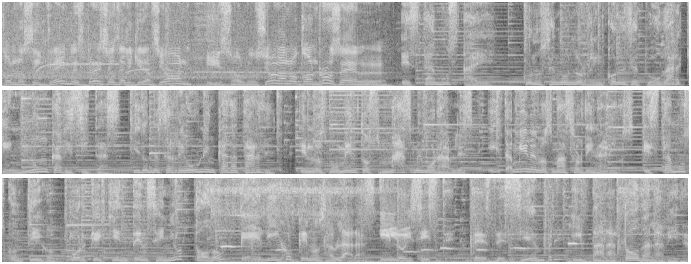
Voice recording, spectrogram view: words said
con los increíbles precios de liquidación y solucionalo con Russell. Estamos ahí Conocemos los rincones de tu hogar que nunca visitas y donde se reúnen cada tarde, en los momentos más memorables y también en los más ordinarios. Estamos contigo porque quien te enseñó todo te dijo que nos hablaras y lo hiciste, desde siempre y para toda la vida.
